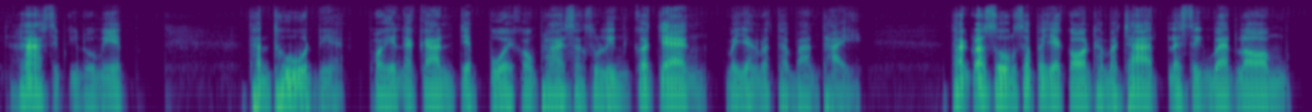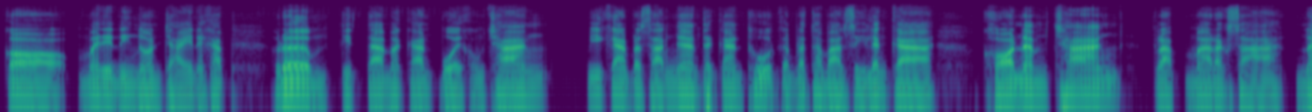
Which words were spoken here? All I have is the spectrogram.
250 กิโลเมตร ท่านทูตเนี่ยพอเห็นอาการเจ็บป่วยของพลายศักสุรินก็แจ้งมายังรัฐบาลไทย ทางกระทรวงทรัพยากรธรรมชาติ และสิ่งแวดล้อมก็ไม่ได้นิ่งนอนใจนะครับ เริ่มติดตามอาการป่วยของช้าง มีการประสานงานทางการทูตกับรัฐบาลศรีลังกา ขอนำช้างกลับมารักษาใน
